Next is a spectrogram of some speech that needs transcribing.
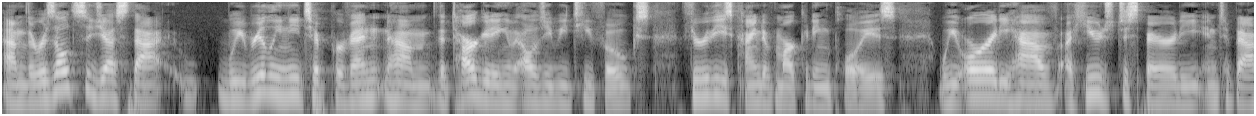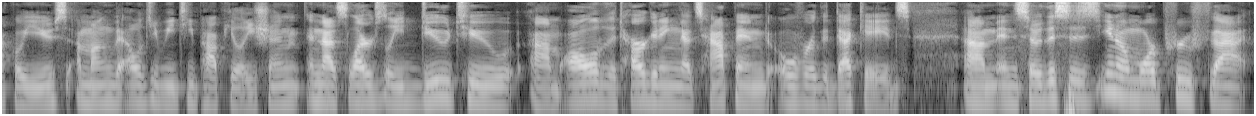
Um, the results suggest that we really need to prevent um, the targeting of LGBT folks through these kind of marketing ploys. We already have a huge disparity in tobacco use among the LGBT population, and that's largely due to um, all of the targeting that's happened over the decades. Um, and so this is, you know, more proof that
